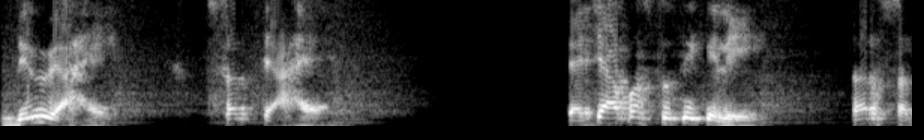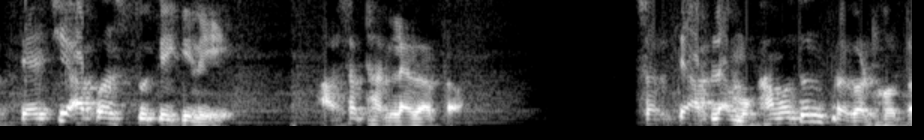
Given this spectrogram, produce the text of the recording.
दिव्य आहे. सत्य आहे. त्याची आपण स्तुती केली तर सत्याची आपण स्तुती केली असं ठरल्या जातं. सत्य आपल्या मुखामधून प्रगट होत.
